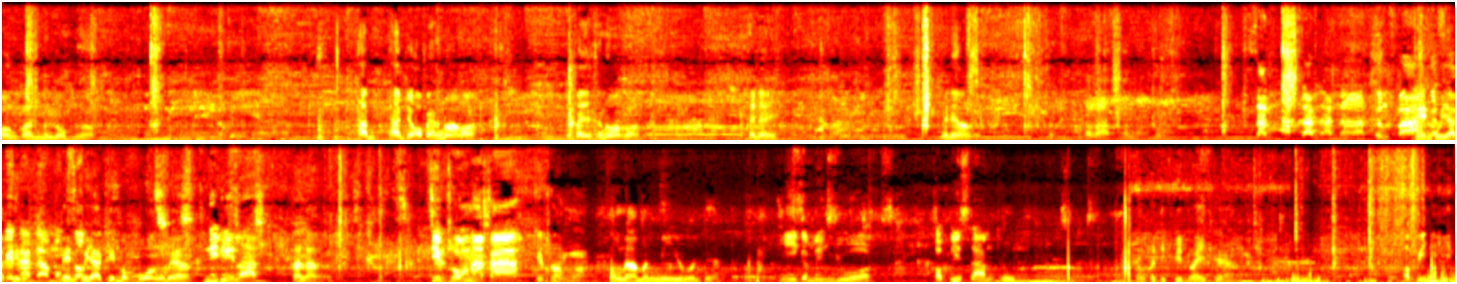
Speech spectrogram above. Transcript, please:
ของก่อนมันล่มหรอท่านท่านจะออกไปข้างนอกเหรอ จะไปข้างนอกเหรอ ไปไหน ไปไหนเหรอตลาดสั้นสั้นอันน่ะเพิ่งปลาเบ้นกูอยากกินเบ้นกูอยากกินมะม่วงไหมอะนี่เดีร้านนั่นล่ะเจี๊ยบชงนะคะเก็บช่องบ่ห้องน้ำมันมีอยู่บนเตียงนี่กับเมนยูเขาปีสามทุ่มเขาก็ติดปิดไว้แท้ เอาปิดอีก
